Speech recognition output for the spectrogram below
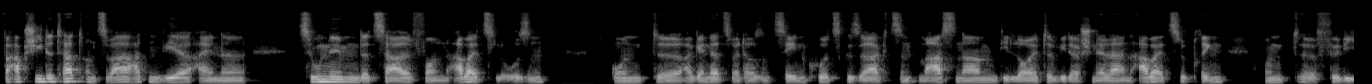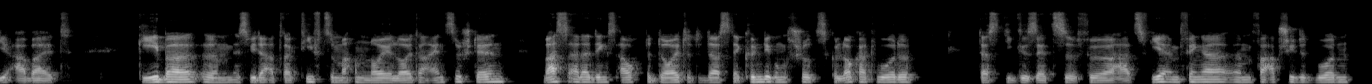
verabschiedet hat. Und zwar hatten wir eine zunehmende Zahl von Arbeitslosen. Und äh, Agenda 2010, kurz gesagt, sind Maßnahmen, die Leute wieder schneller in Arbeit zu bringen und äh, für die Arbeitgeber äh, es wieder attraktiv zu machen, neue Leute einzustellen. Was allerdings auch bedeutet, dass der Kündigungsschutz gelockert wurde, dass die Gesetze für Hartz-IV-Empfänger ähm, verabschiedet wurden,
